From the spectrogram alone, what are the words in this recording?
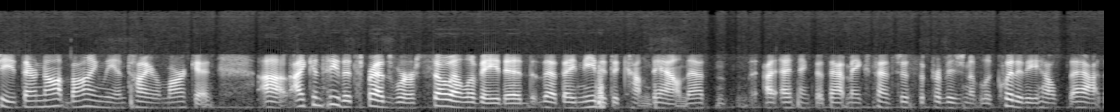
sheet, they're not buying the entire market. Uh, I can see that spreads were so elevated that they needed to come down. That I, I think that that makes sense. Just the provision of liquidity helped that.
